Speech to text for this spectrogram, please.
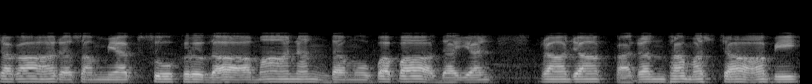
चकार सम्यक् सुहृदामानन्दमुपपादयन्। राजा करन्धमश्चापि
